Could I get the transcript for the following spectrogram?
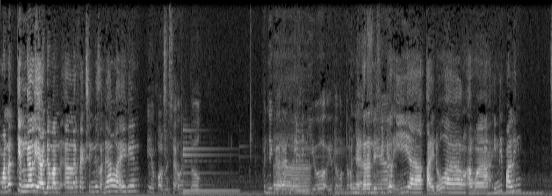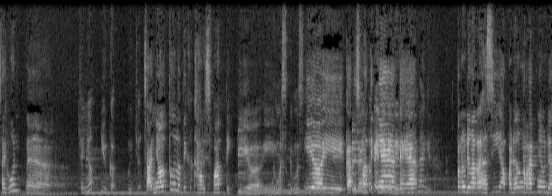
manekin kali ya ada man- live actionnya segala ya kan? Ya kalau misalnya untuk penyegaran di Eh, video gitu untuk penyegaran di video iya Kai doang sama ini paling Sehun. Nah. Conyok juga lucu. Canyol tuh lebih ke karismatik iya gemes-gemes gitu. iya tuh karismatiknya kayak Diana gitu. penuh dengan rahasia padahal nge-rapnya udah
